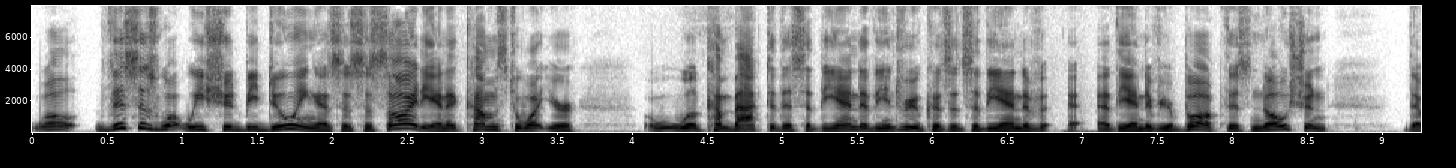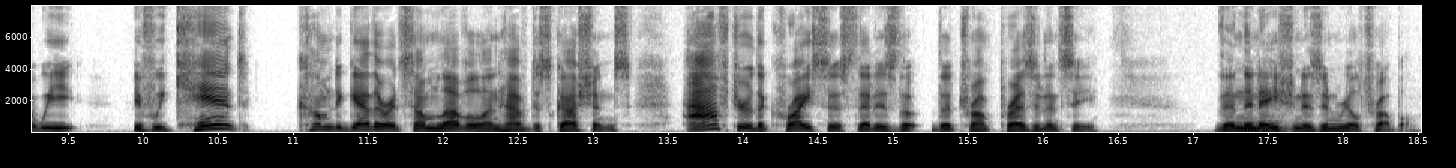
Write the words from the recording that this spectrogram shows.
well, this is what we should be doing as a society, and it comes to what you're. We'll come back to this at the end of the interview because it's at the end of at the end of your book. This notion that we, if we can't come together at some level and have discussions after the crisis that is the, the Trump presidency, then the mm-hmm. nation is in real trouble.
